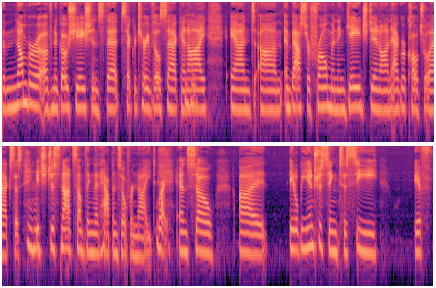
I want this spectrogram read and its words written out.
the number of negotiations that Secretary Vilsack and mm-hmm. I and um, Ambassador Froman engaged in on agricultural access, mm-hmm. it's just not something that happens overnight. Right. And so uh, it'll be interesting to see if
